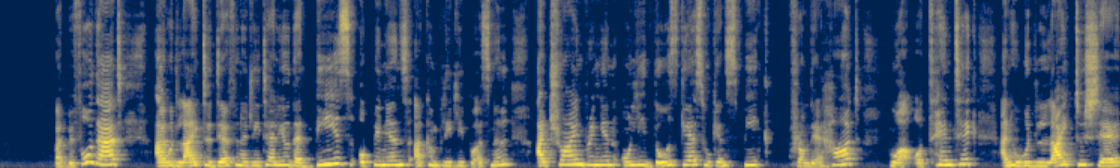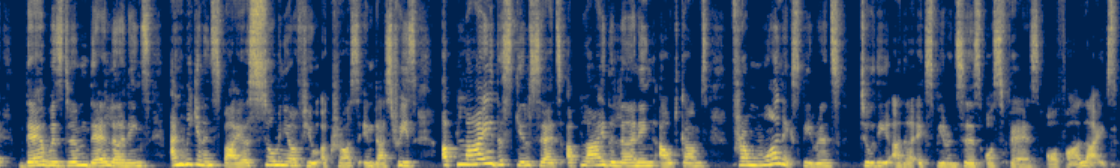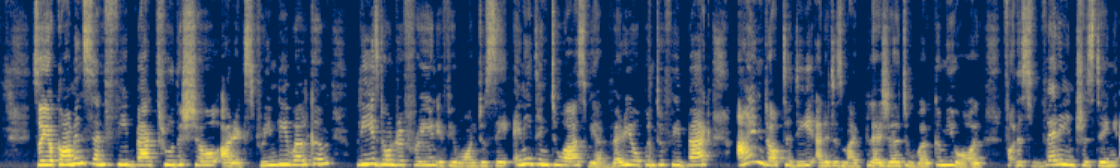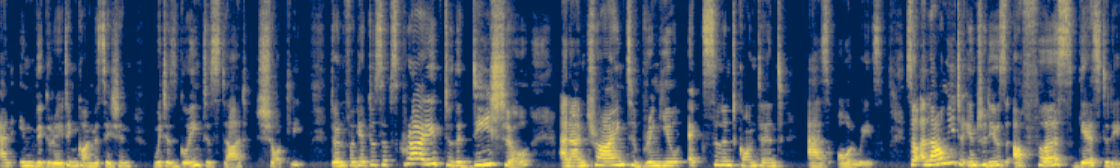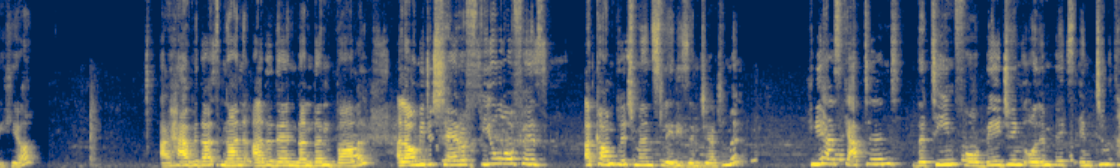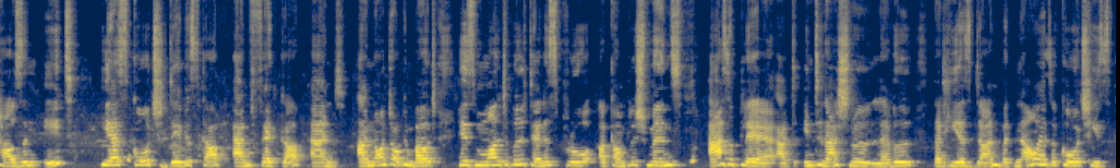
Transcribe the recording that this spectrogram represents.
But before that, I would like to definitely tell you that these opinions are completely personal. I try and bring in only those guests who can speak from their heart, who are authentic, and who would like to share their wisdom, their learnings, and we can inspire so many of you across industries. Apply the skill sets, apply the learning outcomes from one experience to the other experiences or spheres of our lives. So, your comments and feedback through the show are extremely welcome. Please don't refrain if you want to say anything to us. We are very open to feedback. I'm Dr. Dee, and it is my pleasure to welcome you all for this very interesting and invigorating conversation, which is going to start shortly. Don't forget to subscribe to the Dee Show, and I'm trying to bring you excellent content as always. So, allow me to introduce our first guest today here. I have with us none other than Nandan Bal. Allow me to share a few of his accomplishments, ladies and gentlemen. He has captained the team for Beijing Olympics in 2008. He has coached Davis Cup and Fed Cup, and I'm not talking about his multiple tennis pro accomplishments as a player at international level that he has done, but now as a coach, he's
